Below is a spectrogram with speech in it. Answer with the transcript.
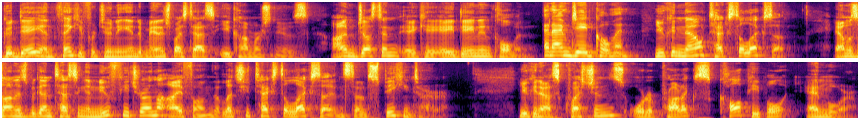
Good day, and thank you for tuning in to Manage by Stats e-commerce news. I'm Justin, aka Danon Coleman. And I'm Jade Coleman. You can now text Alexa. Amazon has begun testing a new feature on the iPhone that lets you text Alexa instead of speaking to her. You can ask questions, order products, call people, and more.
